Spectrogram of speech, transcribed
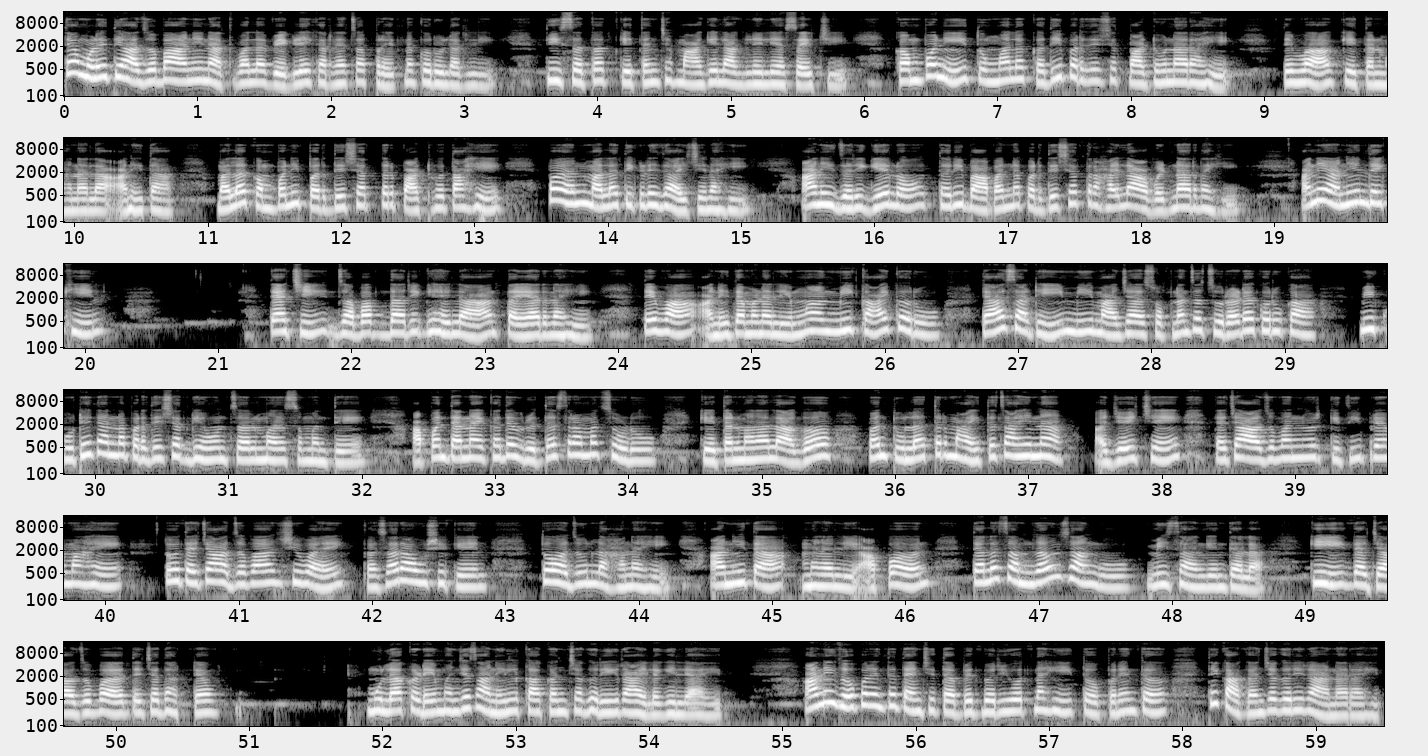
त्यामुळे ती आजोबा आणि नातवाला वेगळे करण्याचा प्रयत्न करू लागली. ती सतत केतनच्या मागे लागलेली असायची. कंपनी तुम्हाला कधी परदेशात पाठवणार आहे? तेव्हा केतन म्हणाला अनिता मला कंपनी परदेशात तर पाठवत आहे पण मला तिकडे जायचे नाही. आणि जरी गेलो तरी बाबांना परदेशात राहायला आवडणार नाही. आणि अनिल देखील त्याची जबाबदारी घ्यायला तयार नाही. तेव्हा अनिता म्हणाली मग मी काय करू? त्यासाठी मी माझ्या स्वप्नांचा चुराडा करू का? मी कुठे त्यांना परदेशात घेऊन चल म्हण असं म्हणते? आपण त्यांना एखाद्या वृद्धाश्रमात सोडू. केतन म्हणाला अगं पण तुला तर माहीतच आहे ना अजयचे त्याच्या आजोबांवर किती प्रेम आहे. तो त्याच्या आजोबांशिवाय कसा राहू शकेल? तो अजून लहान आहे. अनिता म्हणाली आपण त्याला समजावून सांगू. मी सांगेन त्याला की त्याच्या आजोबा त्याच्या धाकट्या मुलाकडे म्हणजेच अनिल काकांच्या घरी राहायला गेले आहेत. आणि जोपर्यंत त्यांची तब्येत बरी होत नाही तोपर्यंत ते काकांच्या घरी राहणार आहेत.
